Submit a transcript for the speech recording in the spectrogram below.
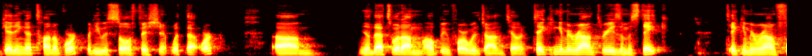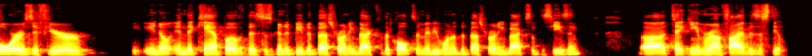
getting a ton of work, but he was so efficient with that work. Um, you know, that's what I'm hoping for with Jonathan Taylor. Taking him in round three is a mistake. Taking him in round four is if you're, you know, in the camp of this is going to be the best running back for the Colts and maybe one of the best running backs of the season. Uh, taking him around five is a steal.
